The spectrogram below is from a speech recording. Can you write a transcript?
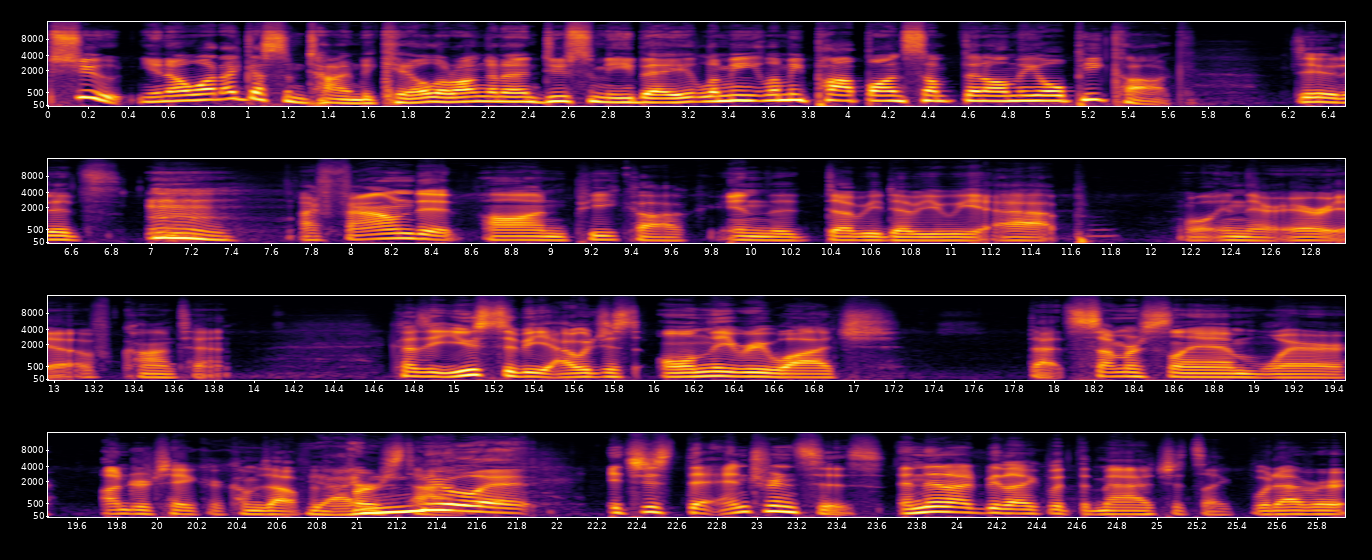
shoot, you know what? I got some time to kill, or I'm gonna do some eBay. Let me let me pop on something on the old Peacock. Dude, it's I found it on Peacock in the WWE app, well, in their area of content. Cuz it used to be I would just only rewatch that SummerSlam where Undertaker comes out for Yeah, the first I time. it. It's just the entrances. And then I'd be like with the match, it's like whatever.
